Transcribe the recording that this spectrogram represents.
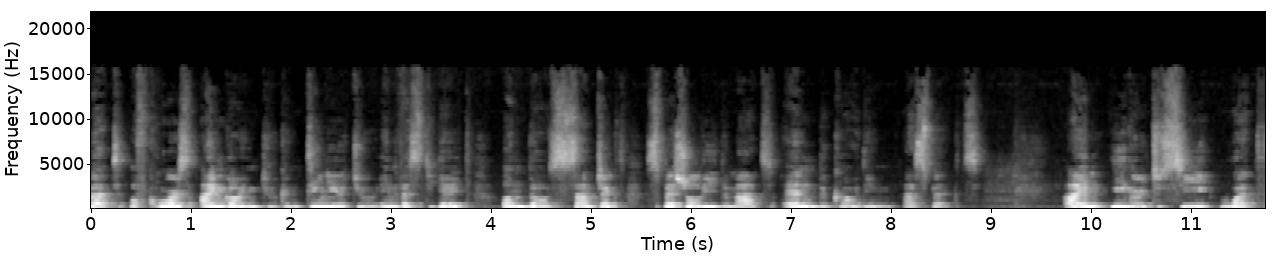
but of course I'm going to continue to investigate on those subjects, especially the maths and the coding aspects. I'm eager to see what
